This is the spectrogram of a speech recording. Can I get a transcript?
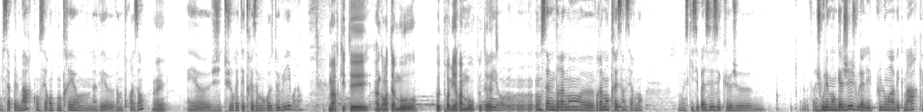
il s'appelle Marc. On s'est rencontrés, on avait euh, 23 ans. Ouais. Et euh, j'ai toujours été très amoureuse de lui, voilà. Marc était un grand amour, votre premier amour peut-être Oui, on, on- on s'aime vraiment, euh, vraiment très sincèrement. Ce qui s'est passé, c'est que je, enfin, je voulais m'engager, je voulais aller plus loin avec Marc.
